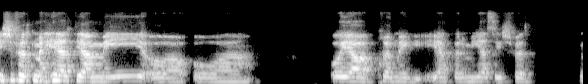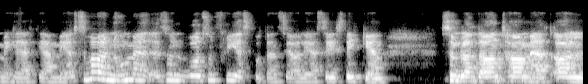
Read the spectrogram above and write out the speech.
ikke følt meg helt hjemme i. Og, og, og ja, prøvd meg i akademia som jeg ikke følte meg helt hjemme i. Og så var det noe med et sånn voldsomt frihetspotensial i essaystikken, som bl.a. har med at all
